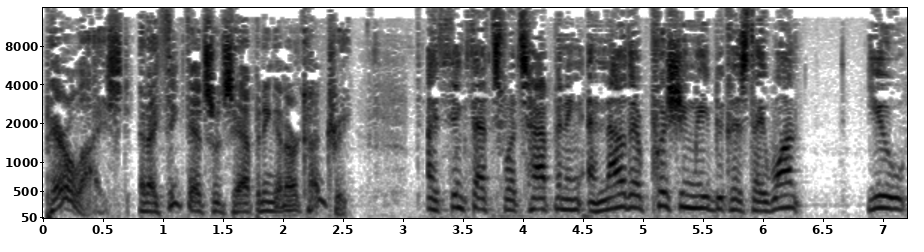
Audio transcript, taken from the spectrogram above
paralyzed. And I think that's what's happening in our country. I think that's what's happening. And now they're pushing me because they want you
